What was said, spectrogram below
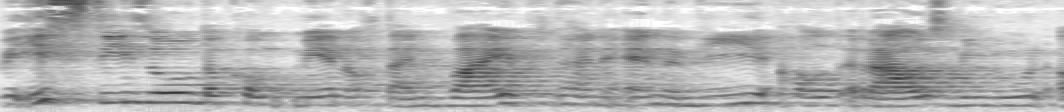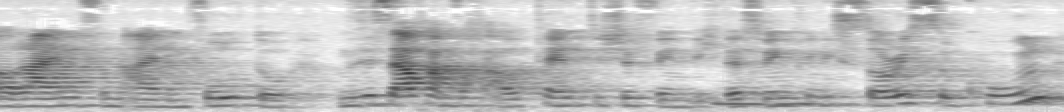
wie ist die so? Da kommt mehr noch dein Vibe, deine Energie halt raus, wie nur allein von einem Foto. Und es ist auch einfach authentischer, finde ich. Deswegen mhm. finde ich Stories so cool,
